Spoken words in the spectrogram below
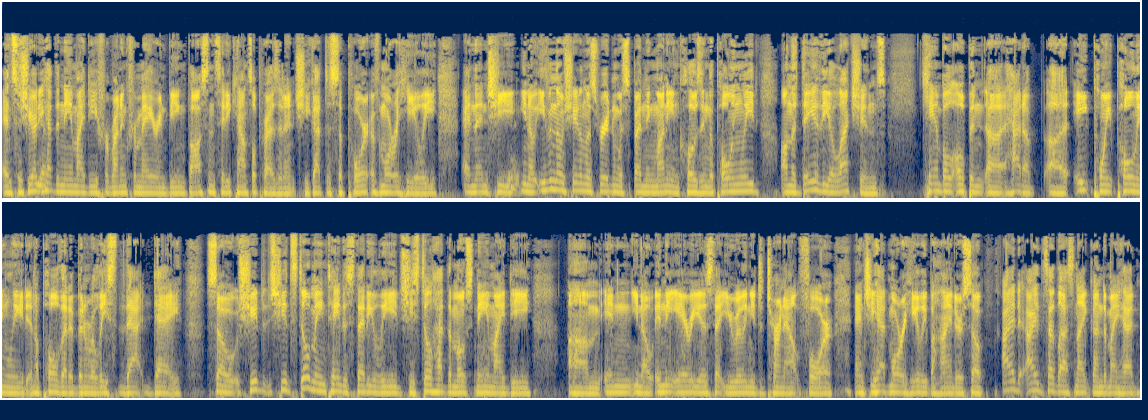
And so she already had the name ID for running for mayor and being Boston City Council president. She got the support of Maura Healey, and then she, you know, even though Shannon Riordan was spending money and closing the polling lead on the day of the elections. Campbell opened uh, had a uh, eight point polling lead in a poll that had been released that day. So she she had still maintained a steady lead. She still had the most name ID um, in you know in the areas that you really need to turn out for, and she had Maura Healey behind her. So I had, I had said last night, gun to my head.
